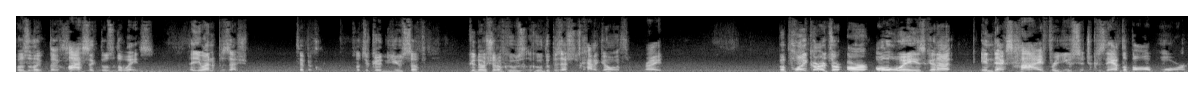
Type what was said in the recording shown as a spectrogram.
Those are the, the classic, those are the ways that you end a possession, typically. So it's a good use of, good notion of who's who the possession's kind of going through, right? But point guards are, are always going to index high for usage because they have the ball more,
